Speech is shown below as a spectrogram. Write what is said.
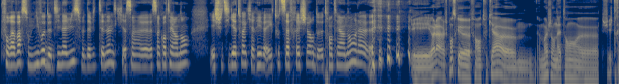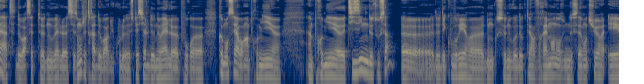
pour avoir son niveau de dynamisme. David Tennant qui a 51 ans et Gatwa qui arrive avec toute sa fraîcheur de 31 ans là. et voilà, je pense que, enfin en tout cas, euh, moi j'en attends. Euh, j'ai très hâte de voir cette nouvelle saison. J'ai très hâte de voir du coup le spécial de Noël pour euh, commencer à avoir un premier, un premier teasing de tout ça, de découvrir donc ce nouveau docteur vraiment dans une de ses aventures et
